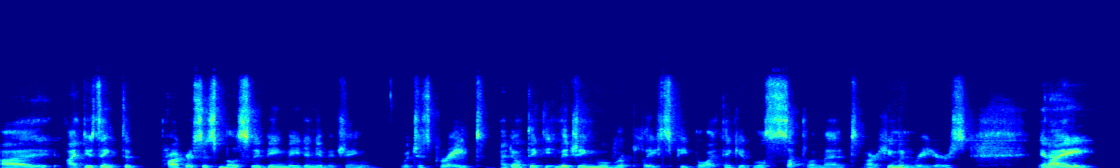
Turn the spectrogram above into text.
I I do think the progress is mostly being made in imaging, which is great. I don't think the imaging will replace people. I think it will supplement our human readers. And I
